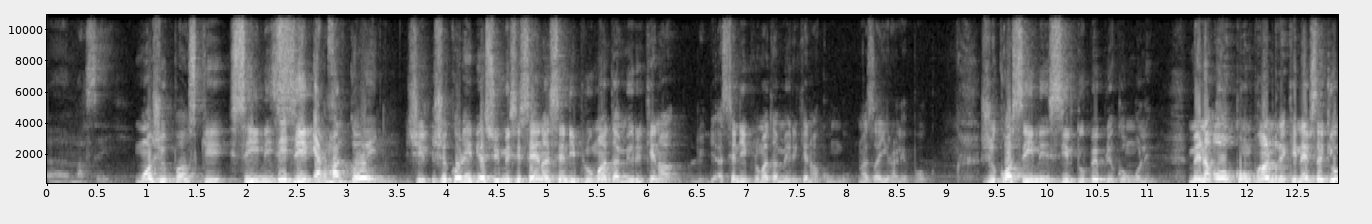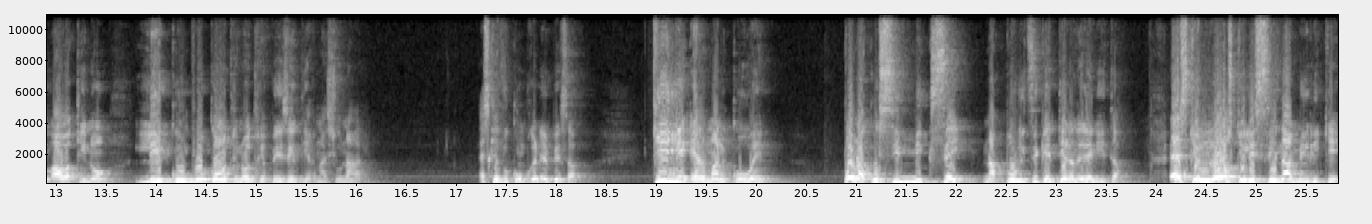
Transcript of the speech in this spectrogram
euh, Marseille? Moi, je pense que c'est une C'est Herman Cohen. Je, je, connais bien sûr, mais c'est un ancien diplomate américain, ancien diplomate américain à Congo, Nazaïr à l'époque. Je crois que c'est une insulte au peuple congolais. Maintenant, on comprend que les complots contre notre pays international. Est-ce que vous comprenez un peu ça? Qui est Herman Cohen Pour s'y mixer la politique interne de l'État. Est-ce que lorsque le Sénat américain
